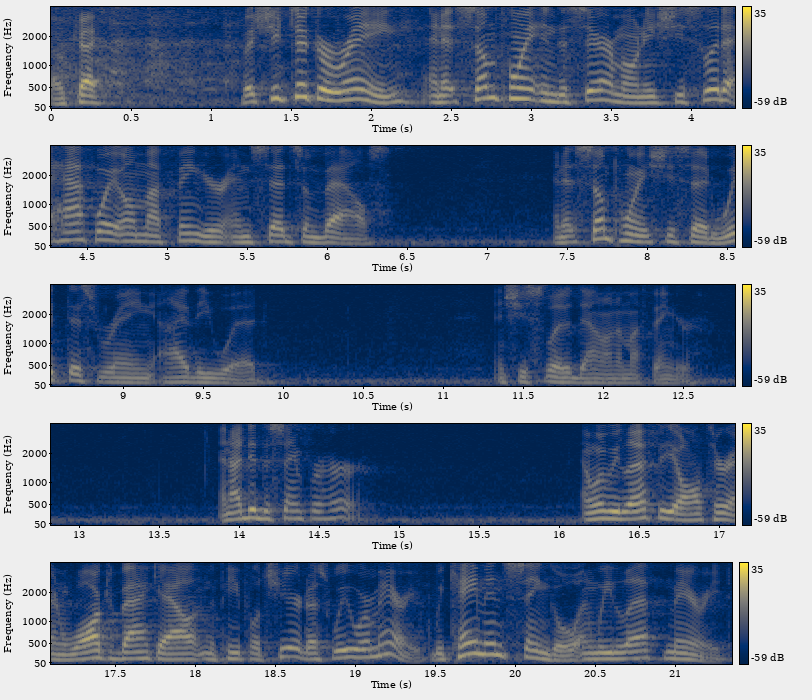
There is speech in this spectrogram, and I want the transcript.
okay? but she took a ring, and at some point in the ceremony, she slid it halfway on my finger and said some vows. And at some point, she said, With this ring, I thee wed. And she slid it down onto my finger. And I did the same for her. And when we left the altar and walked back out and the people cheered us, we were married. We came in single and we left married.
